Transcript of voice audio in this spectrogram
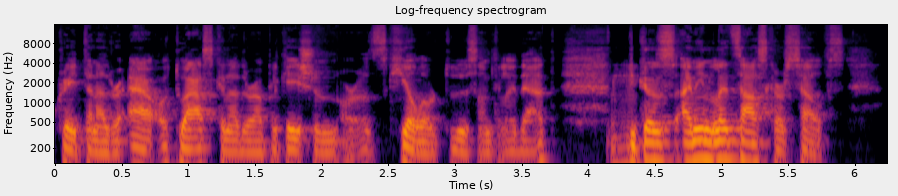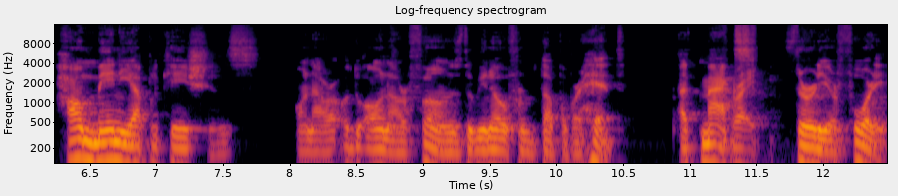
create another app or to ask another application or a skill or to do something like that. Mm-hmm. Because I mean, let's ask ourselves how many applications on our on our phones do we know from the top of our head? At max, right. 30 or 40.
